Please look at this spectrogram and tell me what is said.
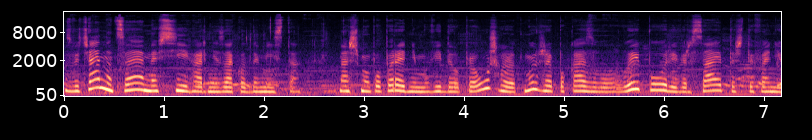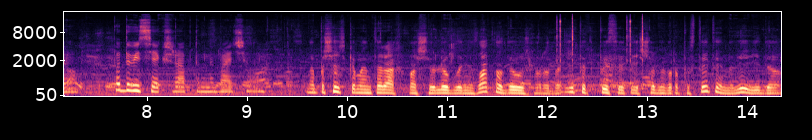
Звичайно, це не всі гарні заклади міста. В нашому попередньому відео про Ужгород ми вже показували Липу, Ріверсайд та Штефаньо. Подивіться, якщо раптом не бачили. Напишіть в коментарях ваші улюблені заклади Ужгорода і підписуйтесь, щоб не пропустити нові відео.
